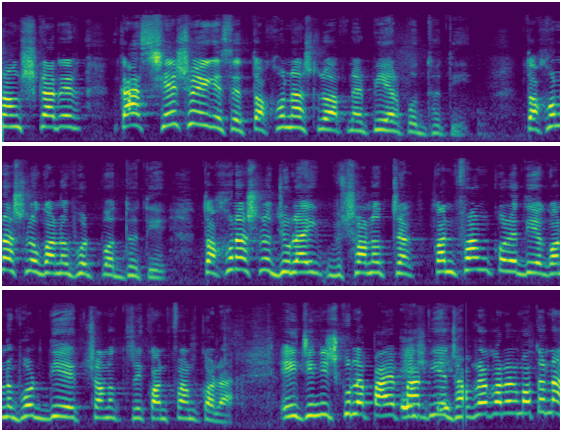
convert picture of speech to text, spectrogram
সংস্কারের কাজ শেষ হয়ে গেছে তখন আসলো আপনার পিয়ার পদ্ধতি তখন আসলো গণভোট পদ্ধতি তখন আসলো জুলাই সনদটা কনফার্ম করে দিয়ে গণভোট দিয়ে সনদটি কনফার্ম করা। এই জিনিসগুলো পায়ে পা দিয়ে ঝগড়া করার মতো না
